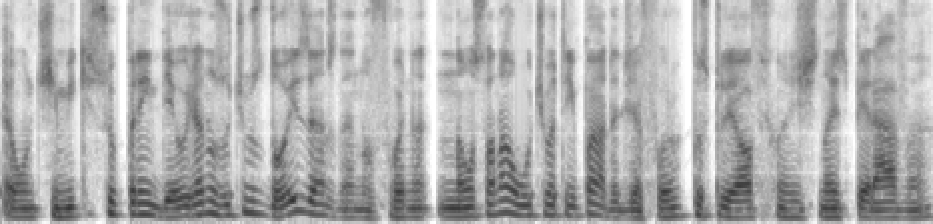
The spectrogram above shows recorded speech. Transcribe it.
é um time que surpreendeu já nos últimos dois anos, né? Não foi na, não só na última temporada, já foram para os playoffs quando a gente não esperava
